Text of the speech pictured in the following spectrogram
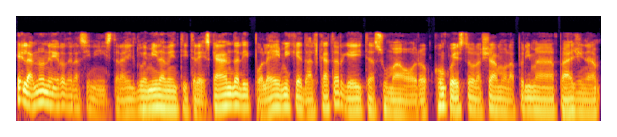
e l'anno nero della sinistra, il 2023, scandali, polemiche dal Qatargate a Sumaoro. Con questo lasciamo la prima pagina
